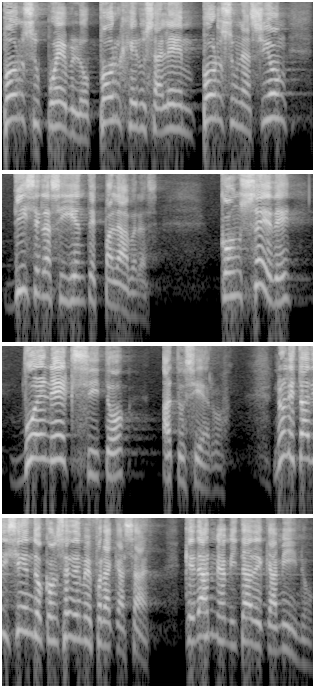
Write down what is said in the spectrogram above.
por su pueblo, por Jerusalén, por su nación, dice las siguientes palabras. Concede buen éxito a tu siervo. No le está diciendo concédeme fracasar, quedarme a mitad de camino,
